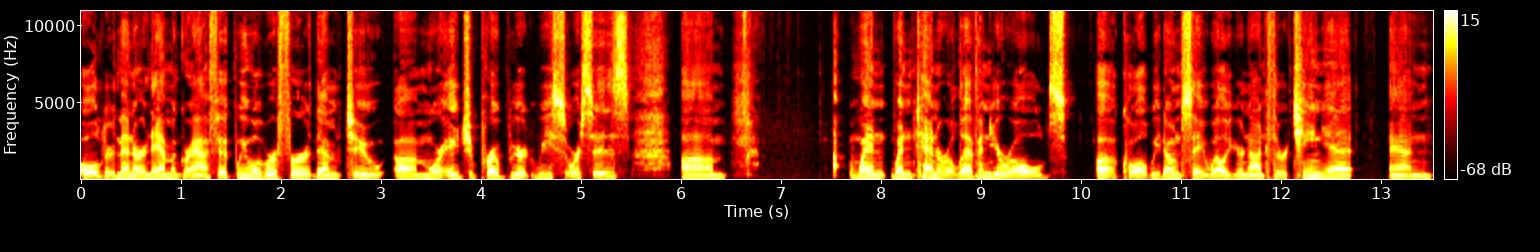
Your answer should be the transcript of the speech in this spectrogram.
older than our demographic, we will refer them to uh, more age appropriate resources. Um, uh, when when 10 or 11 year olds uh, call, we don't say, well, you're not 13 yet and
